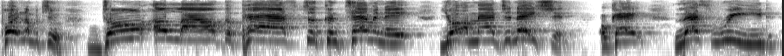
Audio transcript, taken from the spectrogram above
Point number two. Don't allow the past to contaminate your imagination. Okay, let's read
